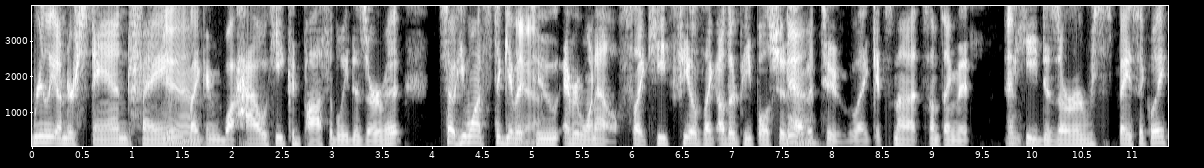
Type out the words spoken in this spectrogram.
really understand fame Yeah. like and wh- how he could possibly deserve it so he wants to give it Yeah. to everyone else like he feels like other people should have it too like it's not something that And- he deserves, basically.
